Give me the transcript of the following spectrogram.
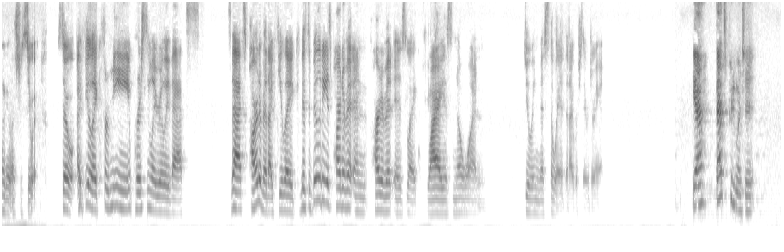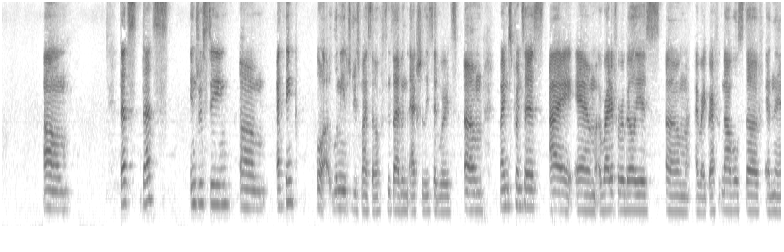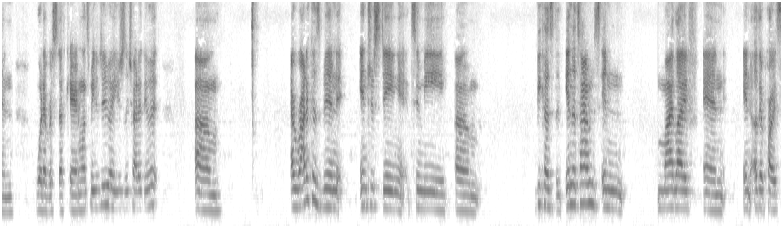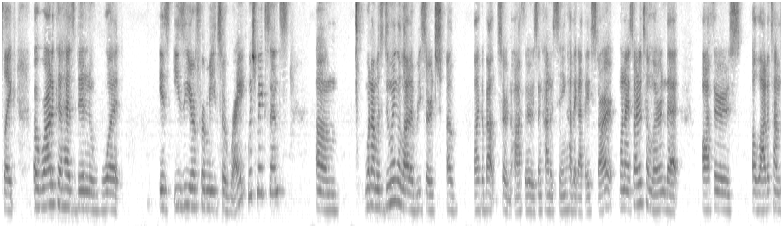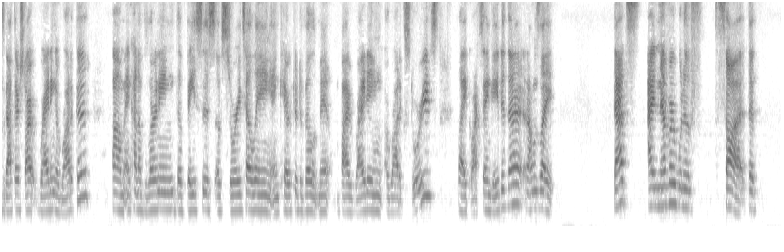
okay, let's just do it. So I feel like for me personally, really, that's that's part of it. I feel like visibility is part of it, and part of it is like, why is no one doing this the way that I wish they were doing it? Yeah, that's pretty much it. Um, that's that's interesting. Um, I think. Well, let me introduce myself since I haven't actually said words. Um, my name is Princess. I am a writer for Rebellious. Um, I write graphic novel stuff, and then whatever stuff Karen wants me to do, I usually try to do it. Um, erotica has been interesting to me um, because the, in the times in my life and in other parts like erotica has been what is easier for me to write which makes sense. Um, when i was doing a lot of research of like about certain authors and kind of seeing how they got their start when i started to learn that authors a lot of times got their start writing erotica um, and kind of learning the basis of storytelling and character development by writing erotic stories like roxane gay did that and i was like that's I never would have thought that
